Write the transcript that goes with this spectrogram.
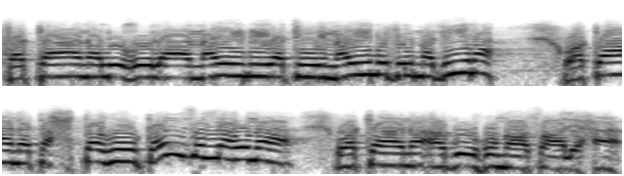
فكان لغلامين يتيمين في المدينة وكان تحته كنز لهما وكان أبوهما صالحا.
